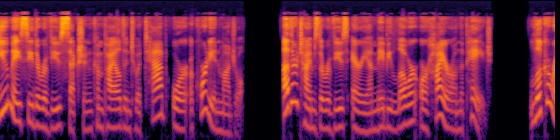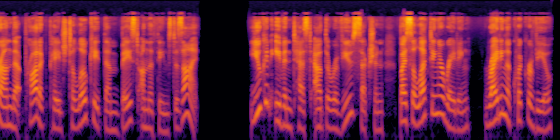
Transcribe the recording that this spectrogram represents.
You may see the Reviews section compiled into a tab or accordion module. Other times the Reviews area may be lower or higher on the page. Look around that product page to locate them based on the theme's design. You can even test out the Reviews section by selecting a rating, writing a quick review,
